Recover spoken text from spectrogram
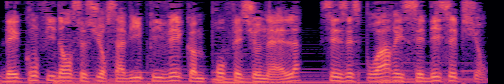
Des confidences sur sa vie privée comme professionnelle, ses espoirs et ses déceptions.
